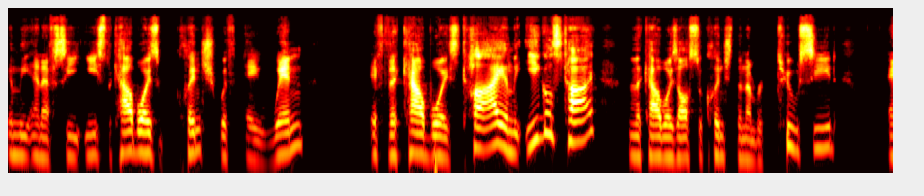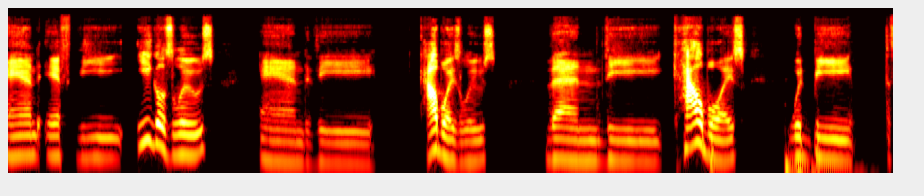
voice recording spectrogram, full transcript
in the nfc east. The cowboys clinch with a win. If the cowboys tie and the eagles tie then the cowboys also clinch the number two seed. And if the eagles lose and the Cowboys lose, then the Cowboys would be the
